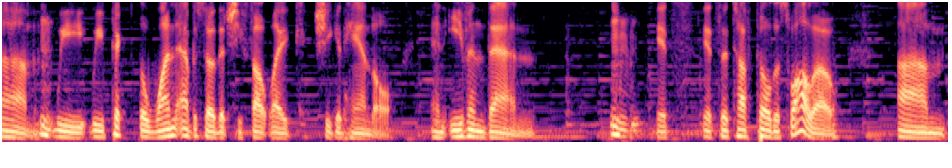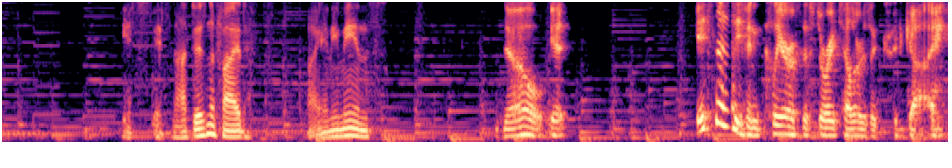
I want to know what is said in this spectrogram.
Um, Hmm. We we picked the one episode that she felt like she could handle, and even then, Mhm. it's it's a tough pill to swallow. Um, it's it's not Disneyfied by any means. No, it it's not even clear if the storyteller is a good guy.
